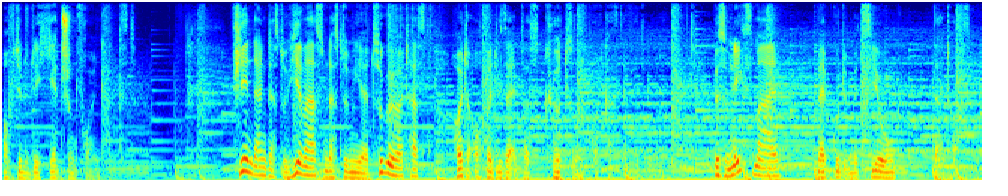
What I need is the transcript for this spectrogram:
auf die du dich jetzt schon freuen kannst. Vielen Dank, dass du hier warst und dass du mir zugehört hast, heute auch bei dieser etwas kürzeren Podcast-Episode. Bis zum nächsten Mal, bleib gut in Beziehung, dein Thorsten.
